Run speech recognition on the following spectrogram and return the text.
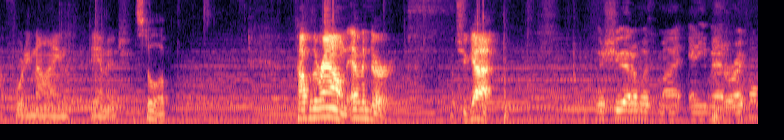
of 49 damage. It's still up. Top of the round, Evendur. What you got? I'm gonna shoot at him with my antimatter rifle.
